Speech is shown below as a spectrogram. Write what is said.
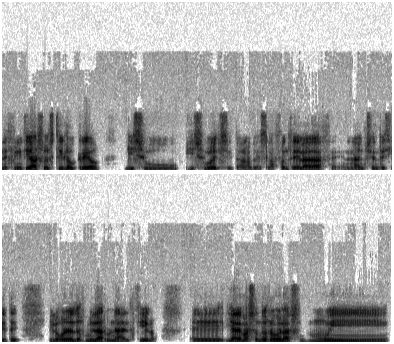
definitiva su estilo, creo, y su, y su éxito, ¿no? que es La Fuente de la Edad en el año 87 y luego en el 2000 La Ruina del Cielo. Eh, y además son dos novelas muy,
